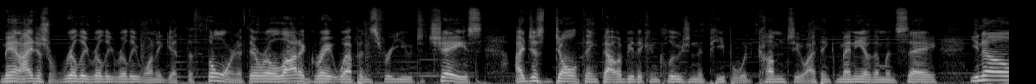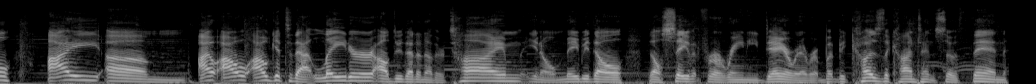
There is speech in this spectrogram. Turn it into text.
man, I just really, really, really want to get the thorn. If there were a lot of great weapons for you to chase, I just don't think that would be the conclusion that people would come to. I think many of them would say, you know, I um I, I'll I'll get to that later. I'll do that another time. You know, maybe they'll they'll save it for a rainy day or whatever. But because the content's so thin,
